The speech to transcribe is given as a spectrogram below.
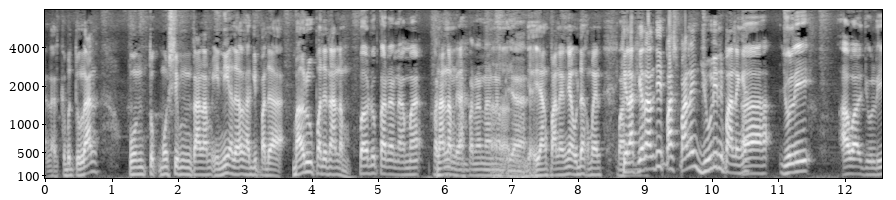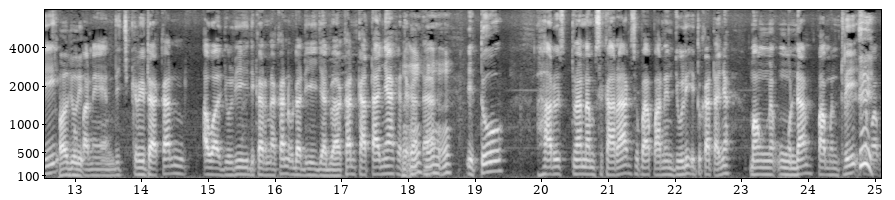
Nah, kebetulan untuk musim tanam ini adalah lagi pada baru pada nanam. baru pada nama Nanam ya. pada nanam Eh, ya Yang panennya udah kemarin. Kira-kira nanti pas panen Juli nih panennya. Eh, Juli awal Juli, Awal Juli. panen diceritakan awal Juli dikarenakan udah dijadwalkan katanya kata-kata Mhm, mhm. itu harus tanam sekarang supaya panen Juli itu katanya mau nge- ngundang Pak Menteri sama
